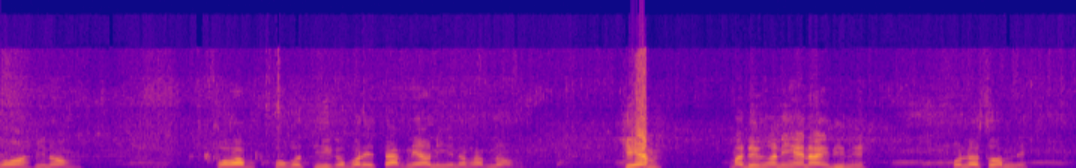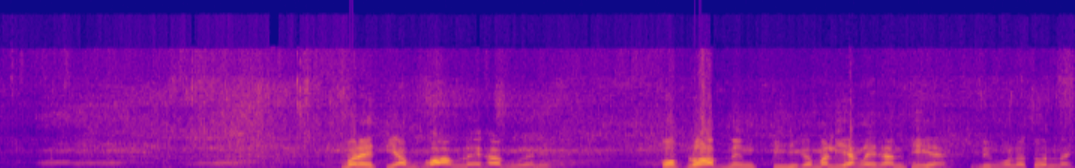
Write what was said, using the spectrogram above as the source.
บ่พี่น้องเพราะว่าปกติก็บ่ได้ตักแนวนี้นะครับเนาะเกมมาดึงอันนี้ให้หน่อยดินี่คนละส้นนี่บ่ได้เตรียมพร้อมเลยครับมือนี้ ครบรอบหนึ่งปีก็มาเลี้ยงเลยทันทีดึงคนละส้นหน่อย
